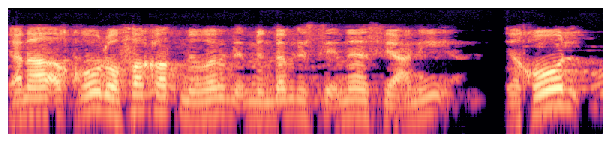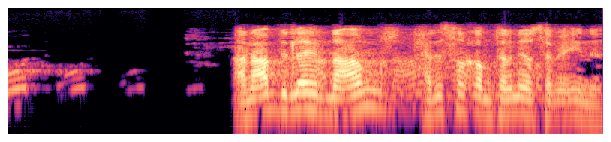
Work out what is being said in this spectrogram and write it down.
يعني أقول فقط من باب الاستئناس يعني يقول عن عبد الله بن عمرو حديث رقم 78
